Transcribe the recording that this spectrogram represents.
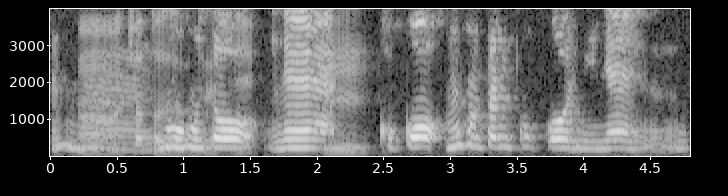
うん。ちょっともう本当うね、ん。ここもう本当にここ2年。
